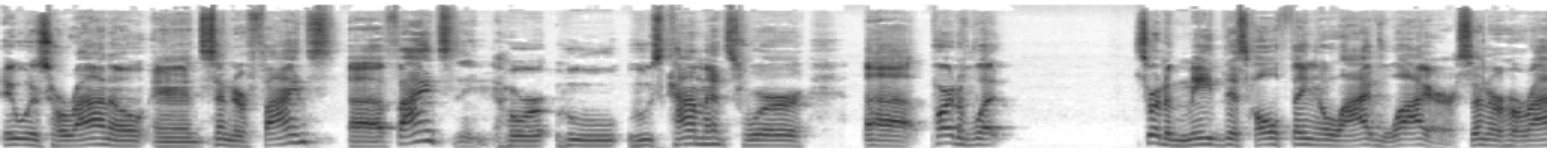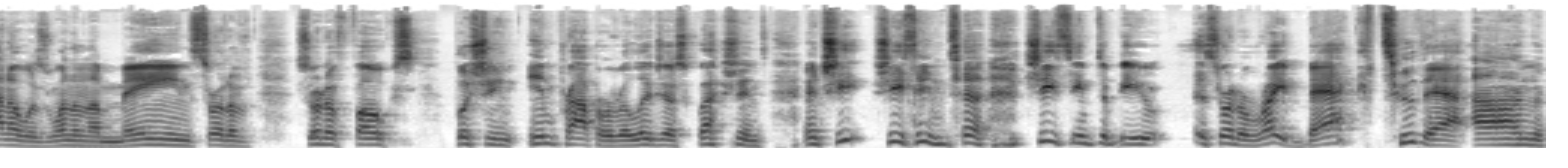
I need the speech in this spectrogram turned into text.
It was Hirono and Senator Feins, uh, Feinstein who, who whose comments were uh, part of what sort of made this whole thing a live wire. Senator Hirono was one of the main sort of sort of folks pushing improper religious questions. And she, she seemed to, she seemed to be sort of right back to that on,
